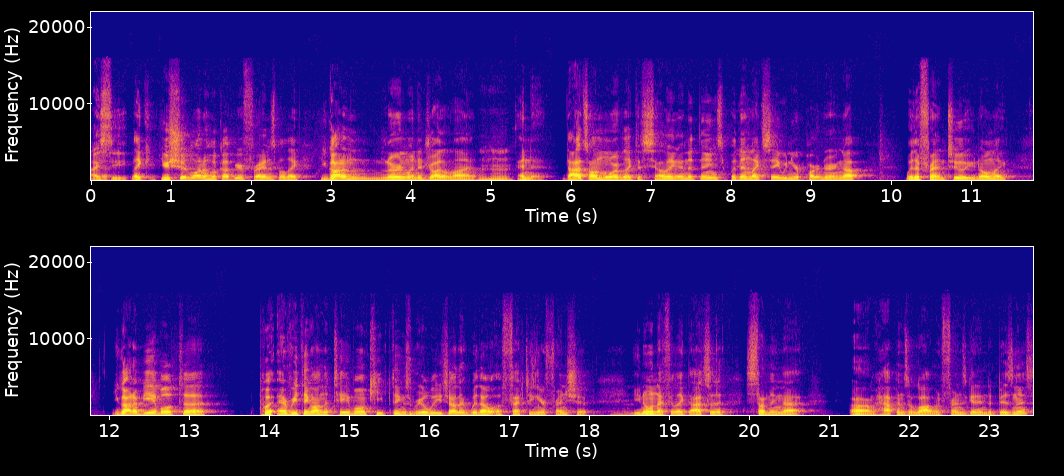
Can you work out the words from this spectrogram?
I uh, see. like you should want to hook up your friends, but like you gotta learn when to draw the line, mm-hmm. and that's on more of like the selling end of things. But then, like say when you're partnering up with a friend too, you know, like you gotta be able to put everything on the table and keep things real with each other without affecting your friendship. Mm-hmm. You know, and I feel like that's a something that um, happens a lot when friends get into business.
